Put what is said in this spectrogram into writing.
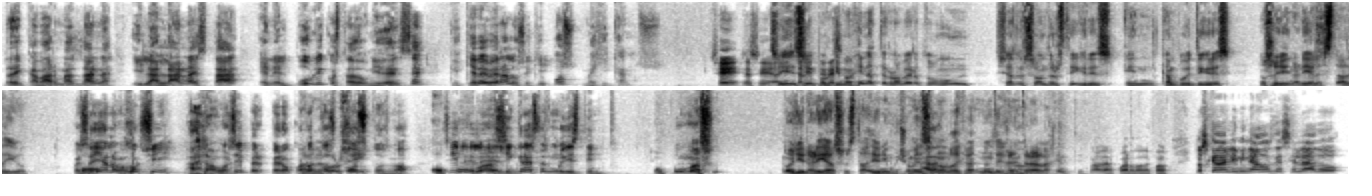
recabar más lana y la lana está en el público estadounidense que quiere ver a los equipos mexicanos. Sí, sí, sí. Sí, sí, porque imagínate, Roberto, un Seattle Saunders Tigres en el campo de Tigres no se llenaría el estadio. Pues ahí a lo mejor sí, a lo mejor sí, pero, con otros costos, ¿no? O sí, el, ingreso es muy distinto. O Pumas no llenaría su estadio, ni mucho menos, no, lo deja, no dejan entrar a la gente. No, de acuerdo, de acuerdo. Entonces quedan eliminados de ese lado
